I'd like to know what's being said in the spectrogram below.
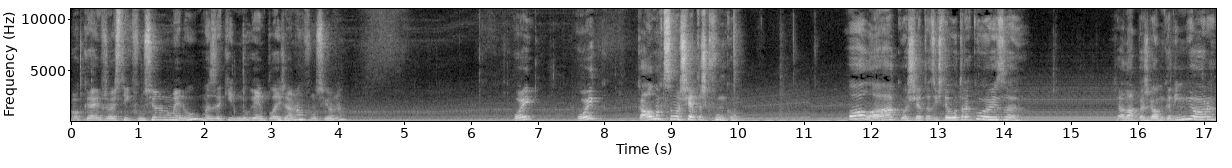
Ok, o joystick funciona no menu, mas aqui no gameplay já não funciona. Oi? Oi? Calma que são as setas que funcam. Olá, com as setas isto é outra coisa. Já dá para jogar um bocadinho melhor.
